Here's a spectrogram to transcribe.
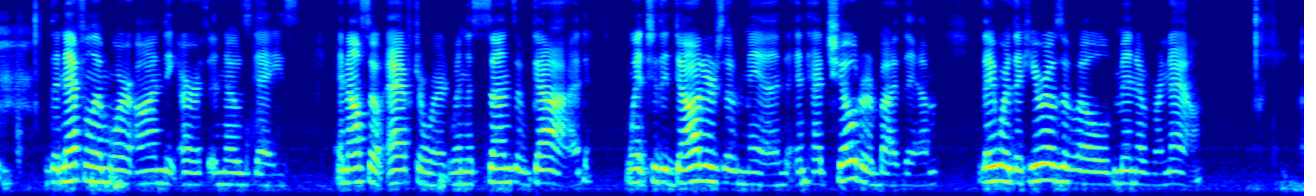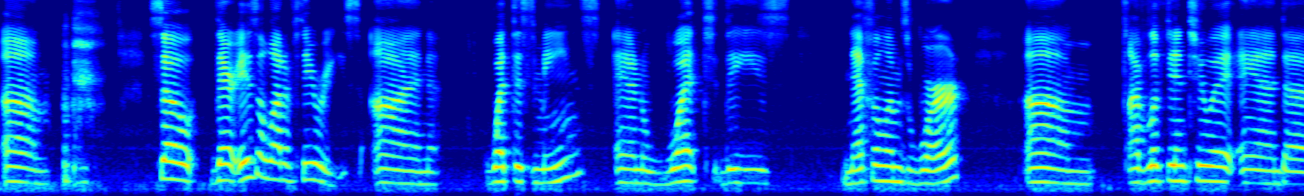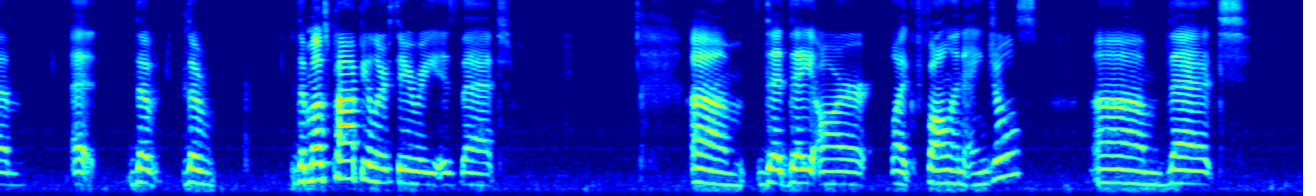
the Nephilim were on the earth in those days, and also afterward, when the sons of God went to the daughters of men and had children by them, they were the heroes of old, men of renown. Um, so there is a lot of theories on what this means and what these Nephilims were. Um, I've looked into it, and um, uh, the the the most popular theory is that um, that they are like fallen angels um, that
